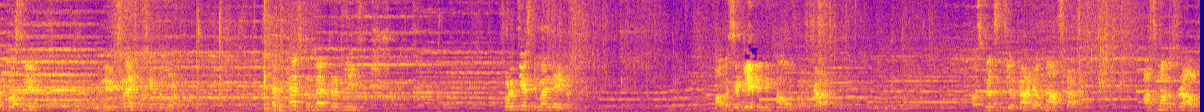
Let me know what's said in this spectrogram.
En pas nu, het grijs begint te worden, heb ik echt een werkelijk lief. Voor het eerst in mijn leven. Anne Sergej en ik houden van elkaar. Als mensen die elkaar heel naast staan. Als man en vrouw.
